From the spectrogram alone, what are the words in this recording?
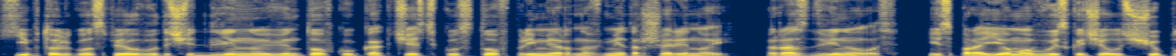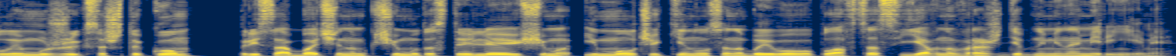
Хип только успел вытащить длинную винтовку, как часть кустов примерно в метр шириной раздвинулась. Из проема выскочил щуплый мужик со штыком, присобаченным к чему-то стреляющему, и молча кинулся на боевого пловца с явно враждебными намерениями.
